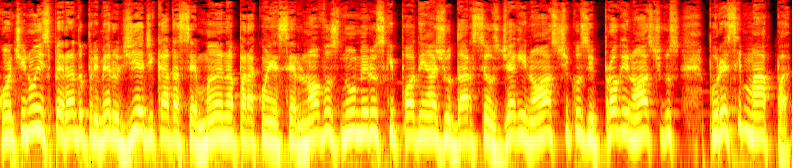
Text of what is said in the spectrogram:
Continue esperando o primeiro dia de cada semana para conhecer novos números que podem ajudar seus diagnósticos e prognósticos por esse mapa,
